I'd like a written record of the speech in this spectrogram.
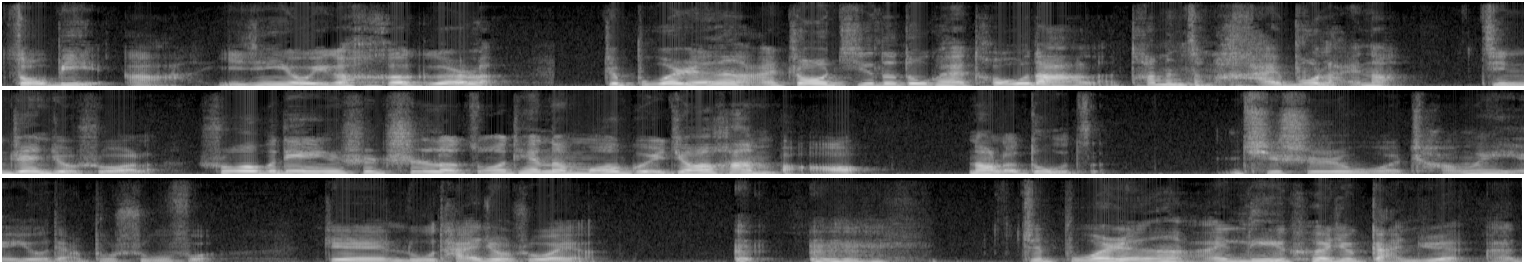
走壁啊，已经有一个合格了。这博人啊着急的都快头大了，他们怎么还不来呢？锦镇就说了，说不定是吃了昨天的魔鬼椒汉堡。闹了肚子，其实我肠胃也有点不舒服。这露台就说呀：“ 这博人啊，哎，立刻就感觉，哎，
